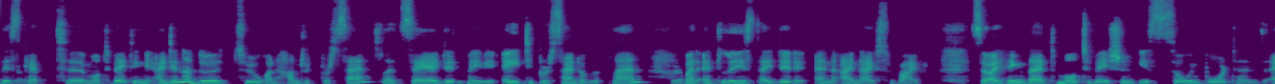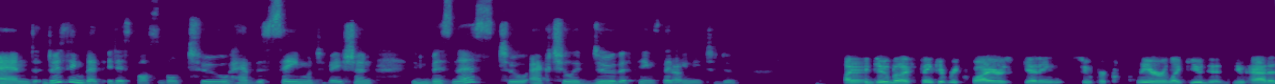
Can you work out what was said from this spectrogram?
this yeah. kept uh, motivating me i did not do it to 100% let's say i did maybe 80% of the plan yeah. but at least i did it and, and i survived so i think that motivation is so important and do you think that it is possible to have the same motivation in business to actually do the things that yeah. you need to do? I do, but I think it requires getting super clear like you did. You had a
